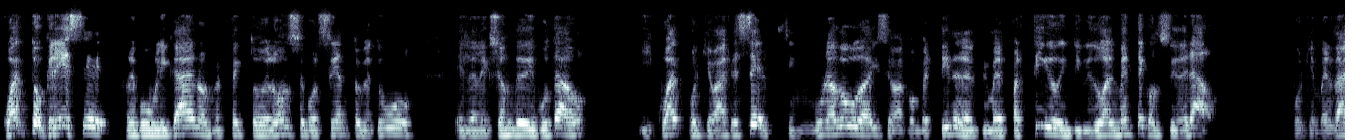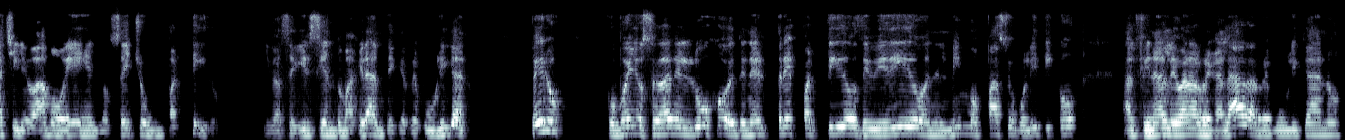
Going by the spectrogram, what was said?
¿Cuánto crece republicano respecto del 11% que tuvo en la elección de diputados? Y cuál, porque va a crecer sin ninguna duda y se va a convertir en el primer partido individualmente considerado, porque en verdad Chile Vamos es en los hechos un partido y va a seguir siendo más grande que republicano. Pero como ellos se dan el lujo de tener tres partidos divididos en el mismo espacio político, al final le van a regalar a republicano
